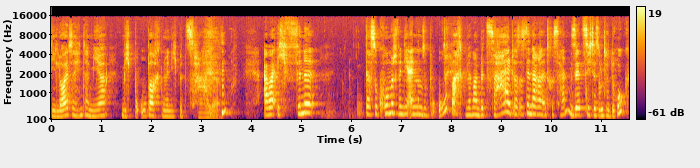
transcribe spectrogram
die Leute hinter mir mich beobachten, wenn ich bezahle. Aber ich finde das so komisch, wenn die einen dann so beobachten, wenn man bezahlt. Was ist denn daran interessant? Setzt sich das unter Druck?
